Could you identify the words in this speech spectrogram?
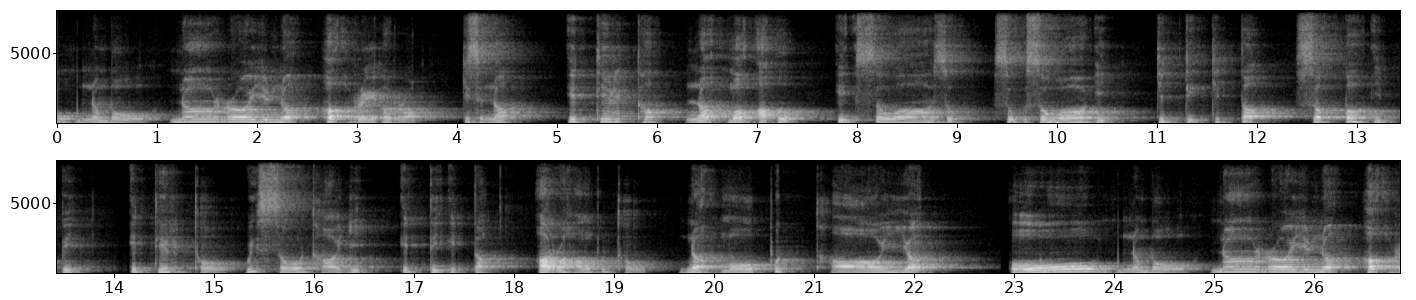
มนโมนารายณะหะเรหะรกิสนะอิทธิริทะนะโมอะอุอิสวาสุสุสวาอิจิตติจิตตะสปพอิปิ อิทธิริโทวิโสทายิ อิติอิตตอรหังพุทโธนะโมพุทธายะ โอมนะโมนารายณะหะเร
